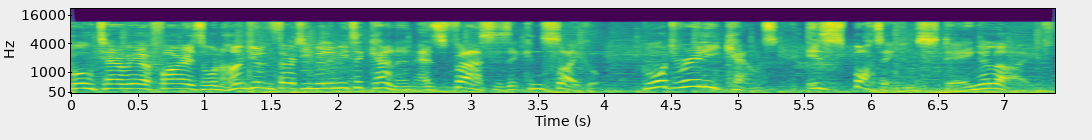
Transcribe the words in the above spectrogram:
Bull Terrier fires a 130mm cannon as fast as it can cycle, but what really counts is spotting and staying alive.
